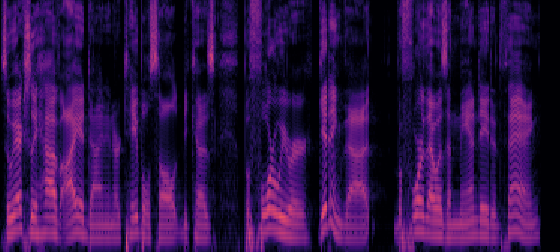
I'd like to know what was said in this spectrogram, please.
So we actually have iodine in our table salt because before we were getting that, before that was a mandated thing,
